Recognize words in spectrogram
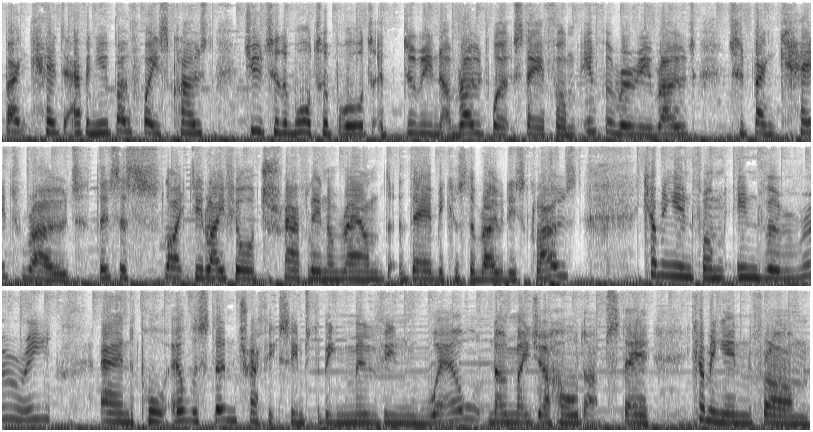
Bankhead Avenue, both ways closed due to the water board doing roadworks there from Inverurie Road to Bankhead Road. There's a slight delay if you're travelling around there because the road is closed. Coming in from Inverurie and Port Elphinstone, traffic seems to be moving well. No major hold-ups there. Coming in from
